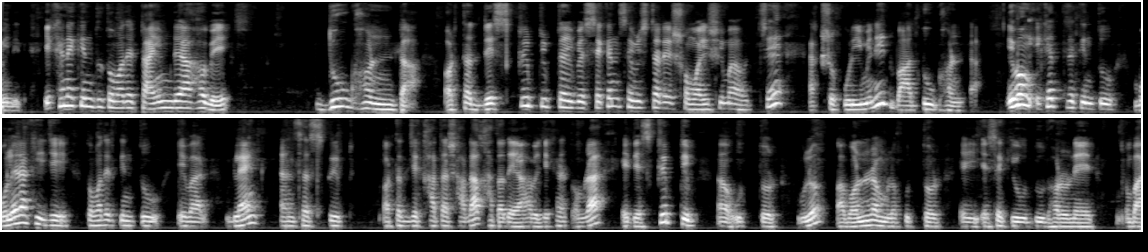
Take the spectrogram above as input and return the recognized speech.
মিনিট। এখানে কিন্তু তোমাদের টাইম দেওয়া হবে দু ঘণ্টা। অর্থাৎ ডেসক্রিপটিভ টাইপের সেকেন্ড সেমিস্টারের সময়সীমা হচ্ছে একশো কুড়ি মিনিট বা দু ঘণ্টা। এবং এক্ষেত্রে কিন্তু বলে রাখি যে তোমাদের কিন্তু এবার ব্ল্যাঙ্ক অ্যান্সার স্ক্রিপ্ট অর্থাৎ যে খাতা, সাদা খাতা দেয়া হবে, যেখানে তোমরা এই ডেসক্রিপটিভ উত্তরগুলো বা বর্ণনামূলক উত্তর এই এসে কিউ দু ধরনের বা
